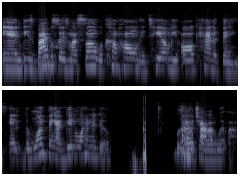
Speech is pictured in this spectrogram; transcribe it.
And these Bible studies, my son would come home and tell me all kind of things. And the one thing I didn't want him to do was have a child out of wedlock.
